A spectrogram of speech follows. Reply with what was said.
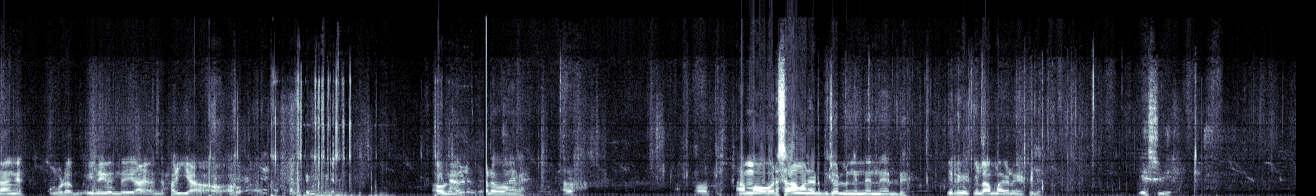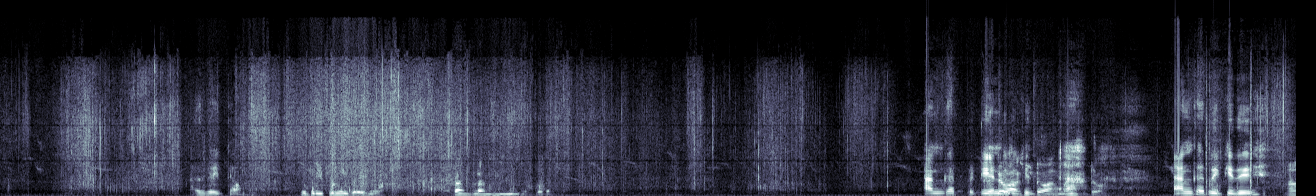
நாங்க உங்களோட இது இந்த அந்த பையா அவ்வளோ வாங்க. ஓகே. ஆமாம் ஒவ்வொரு சாமான் எடுத்து சொல்லுங்க என்னென்ன இருங்க கீழே அம்மா இருங்க கீழே. எஸ் அது வைத்தோம் எப்படி புரிஞ்சு போயிருங்க அதான் பிள்ளைங்க, நீங்க கூட. அங்கர் பெட்டி கிட்ட ஒன்று வாங்க, கிட்ட இருக்குது வாங்க, ஆ, கிட்ட வாங்க. அங்கர் இருக்குது ஆ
